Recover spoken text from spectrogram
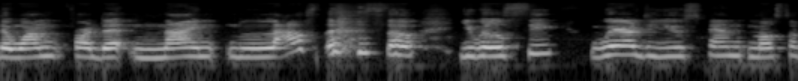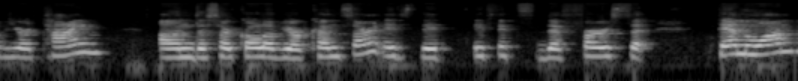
the one for the nine last. so you will see where do you spend most of your time on the circle of your concern. If, the, if it's the first 10 one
